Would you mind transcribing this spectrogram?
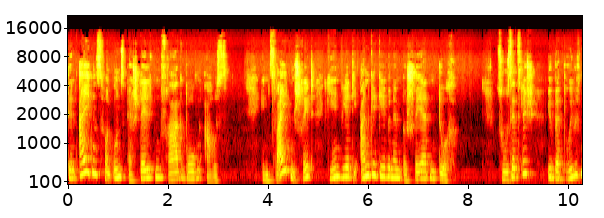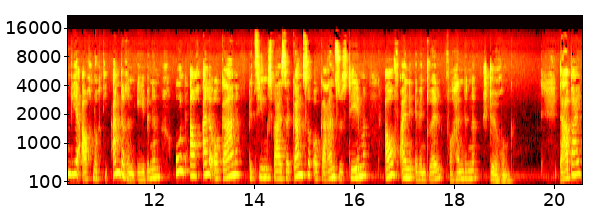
den eigens von uns erstellten Fragebogen aus. Im zweiten Schritt gehen wir die angegebenen Beschwerden durch. Zusätzlich überprüfen wir auch noch die anderen Ebenen und auch alle Organe bzw. ganze Organsysteme auf eine eventuell vorhandene Störung. Dabei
